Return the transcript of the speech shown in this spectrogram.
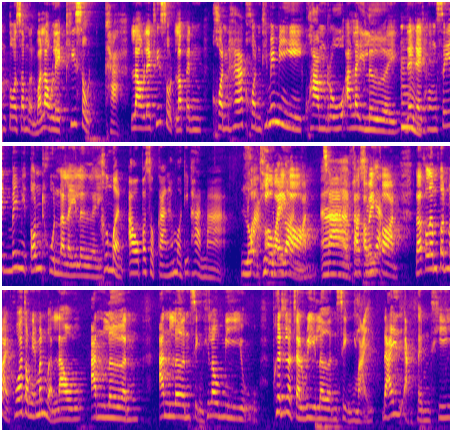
ำตัวเสมือนว่าเราเล็กที่สุดค่ะ เราเล็กที่สุดเราเป็นคนห้าคนที่ไม่มีความรู้อะไรเลยอืมใดๆทั้งสิ้นไม่มีต้นทุนอะไรเลย คือเหมือนเอาประสบการณ์ทั้งหมดที่ผ่านมาลดฝากทิ้งเอาไปไว้ก่ก่ออนนใช่อ่ฝากเอาไว้พระฉะนั้นก่อน แล้วก็เริ่มต้นใหม่เพราะว่าตรงนี้มันเหมือนเรา unlearn unlearn สิ่งที่เรามีอยู่ เพื่อที่เราจะ relearn สิ่งใหม่ ได้อย่างเต็มที่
